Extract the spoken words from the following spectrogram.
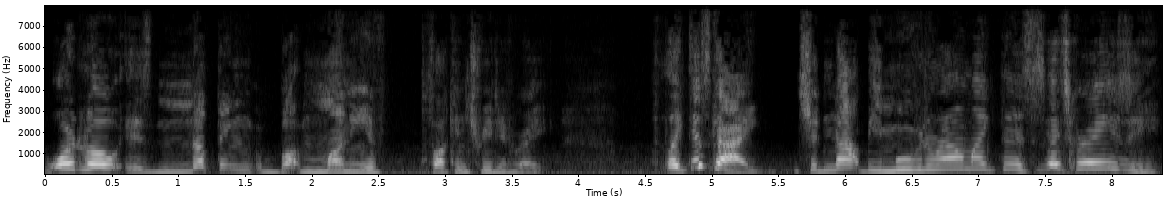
Wardlow is nothing but money if fucking treated right. Like this guy should not be moving around like this. This guy's crazy.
